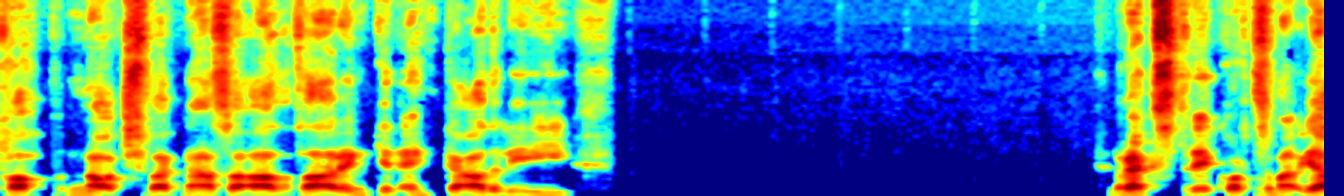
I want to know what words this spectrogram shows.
top notch vegna þess að það er engin enga aðili í rekstri, hvort sem að, já,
